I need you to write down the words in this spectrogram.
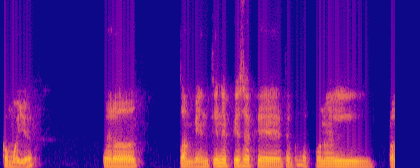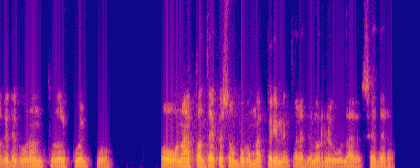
como yo. Pero también tienes piezas que te puedes poner para que te cubran todo el cuerpo, o unas pantallas que son un poco más experimentales de lo regular, etcétera.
